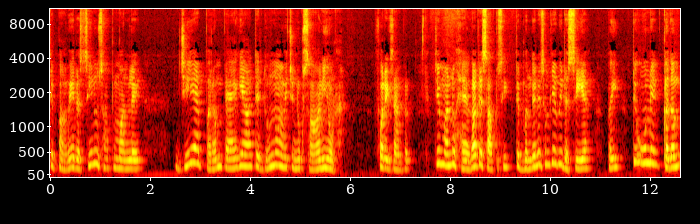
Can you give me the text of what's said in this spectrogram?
ਤੇ ਭਾਵੇਂ ਰੱਸੀ ਨੂੰ ਸੱਪ ਮੰਨ ਲੇ, ਜੇ ਇਹ ਭਰਮ ਪੈ ਗਿਆ ਤੇ ਦੋਨਾਂ ਵਿੱਚ ਨੁਕਸਾਨ ਹੀ ਹੋਣਾ। ਫੋਰ ਐਗਜ਼ਾਮਪਲ ਜੇ ਮੰਨ ਲਓ ਹੈਗਾ ਤੇ ਸੱਪ ਸੀ ਤੇ ਬੰਦੇ ਨੇ ਸਮਝਿਆ ਵੀ ਰੱਸੀ ਹੈ ਭਾਈ ਤੇ ਉਹਨੇ ਕਦਮ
